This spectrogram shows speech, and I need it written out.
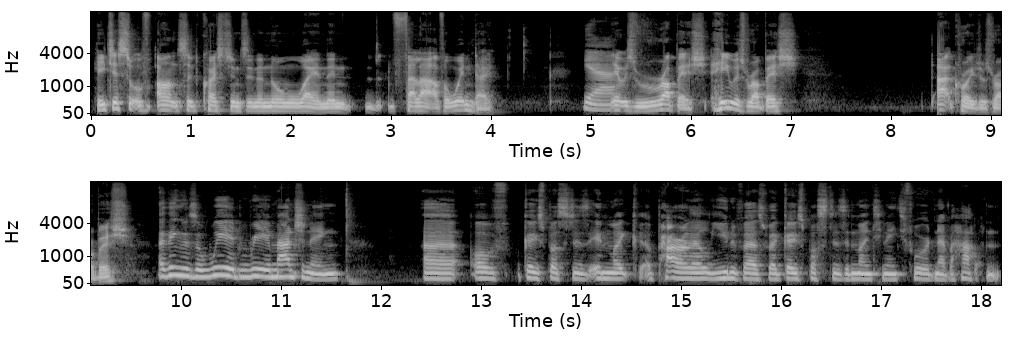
He just sort of answered questions in a normal way and then fell out of a window. Yeah. It was rubbish. He was rubbish. Aykroyd was rubbish. I think it was a weird reimagining uh, of Ghostbusters in like a parallel universe where Ghostbusters in 1984 had never happened,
